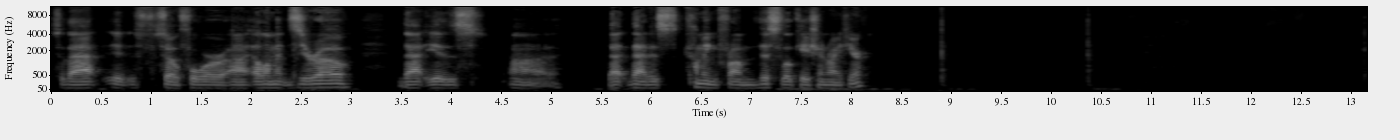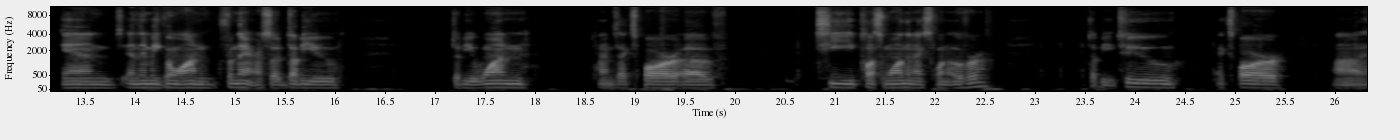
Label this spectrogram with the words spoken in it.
So that is, so for uh, element zero, that is, uh, that, that is coming from this location right here. And, and then we go on from there. So W, W1 times X bar of T plus one, the next one over, W2 X bar uh,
